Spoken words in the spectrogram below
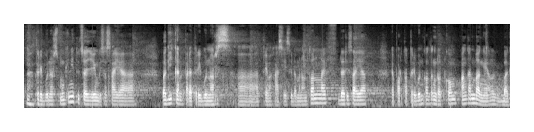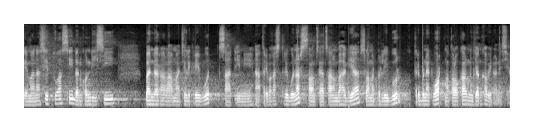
Nah, Tribuners, mungkin itu saja yang bisa saya bagikan kepada Tribuners. Uh, terima kasih sudah menonton live dari saya, reporter tribunkalteng.com, Pangkan Bangel, bagaimana situasi dan kondisi Bandara Lama Cilik Ribut saat ini. Nah, terima kasih Tribuners, salam sehat, salam bahagia, selamat berlibur. Tribun Network, mata lokal menjangkau Indonesia.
